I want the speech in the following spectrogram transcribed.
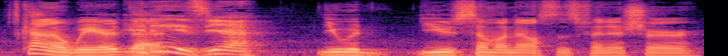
It's kind of weird that it is, yeah. You would use someone else's finisher.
